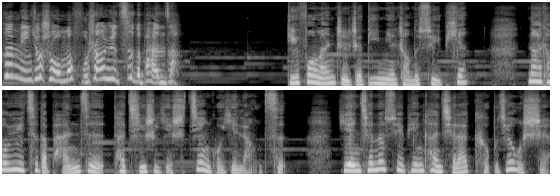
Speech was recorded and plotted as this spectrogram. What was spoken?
分明就是我们府上御赐的盘子。狄凤兰指着地面上的碎片，那套御赐的盘子，她其实也是见过一两次。眼前的碎片看起来可不就是？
